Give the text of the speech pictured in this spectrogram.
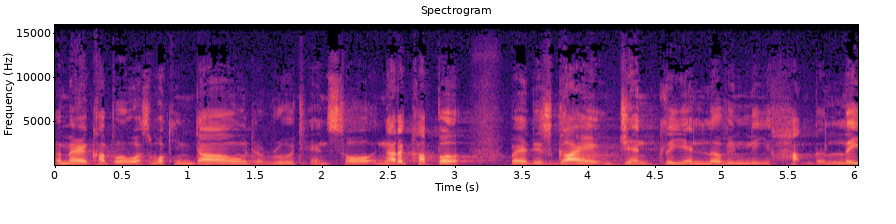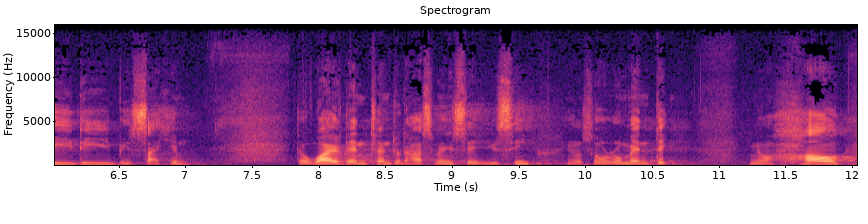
A married couple was walking down the road and saw another couple where this guy gently and lovingly hugged the lady beside him. The wife then turned to the husband and said, You see, you know, so romantic. You know, how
